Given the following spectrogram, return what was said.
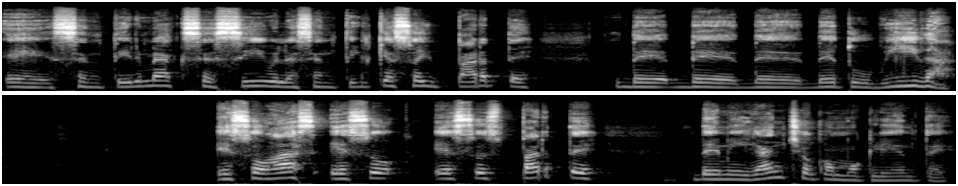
Eh, sentirme accesible, sentir que soy parte de, tu vida. Eso, hace, eso, eso es parte de mi gancho como cliente.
